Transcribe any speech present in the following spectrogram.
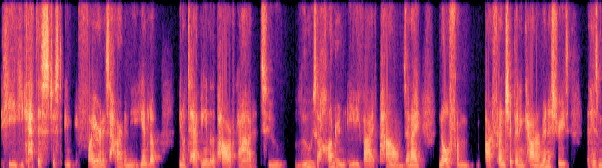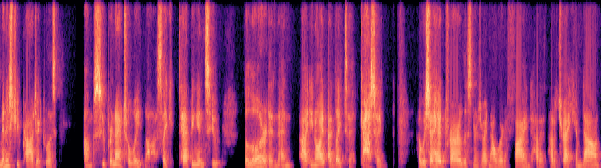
he, he got this just fire in his heart and he, he ended up you know, tapping into the power of God to lose 185 pounds. And I know from our friendship and Encounter Ministries that his ministry project was um, supernatural weight loss, like tapping into the Lord. And and I, you know, I, I'd like to, gosh, I I wish I had for our listeners right now where to find how to how to track him down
